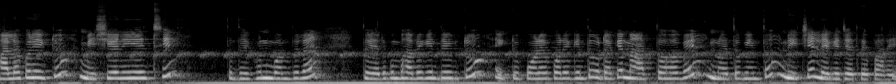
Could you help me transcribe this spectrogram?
ভালো করে একটু মিশিয়ে নিয়েছি। তো দেখুন বন্ধুরা, তো এরকমভাবে কিন্তু একটু একটু পরে পরে কিন্তু ওটাকে নাড়তে হবে, নয়তো কিন্তু নিচে লেগে যেতে পারে।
